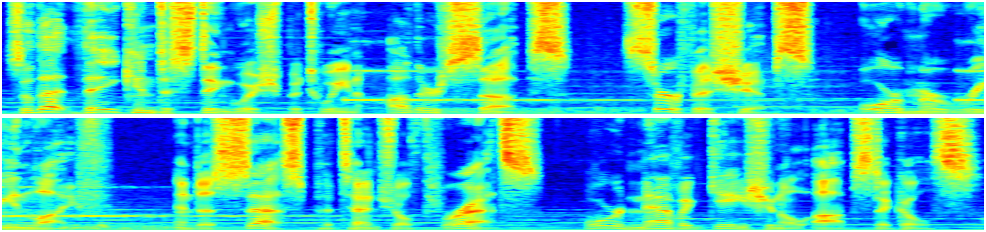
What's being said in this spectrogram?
so that they can distinguish between other subs, surface ships, or marine life and assess potential threats or navigational obstacles.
